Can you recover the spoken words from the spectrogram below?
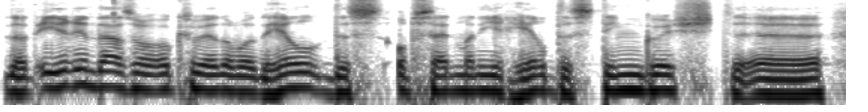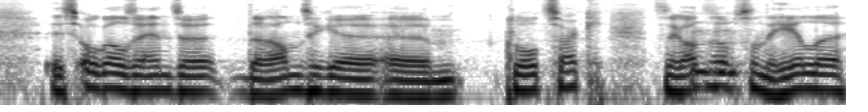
dat iedereen daar zo ook weer op, heel dis- op zijn manier heel distinguished eh, is. Ook al zijn ze de ranzige ehm, klootzak. Het is nog altijd op zo'n hele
